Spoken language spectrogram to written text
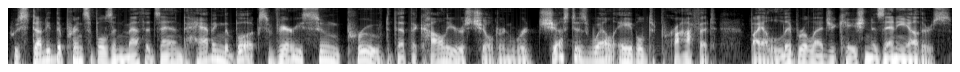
who studied the principles and methods and, having the books, very soon proved that the collier's children were just as well able to profit by a liberal education as any others.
